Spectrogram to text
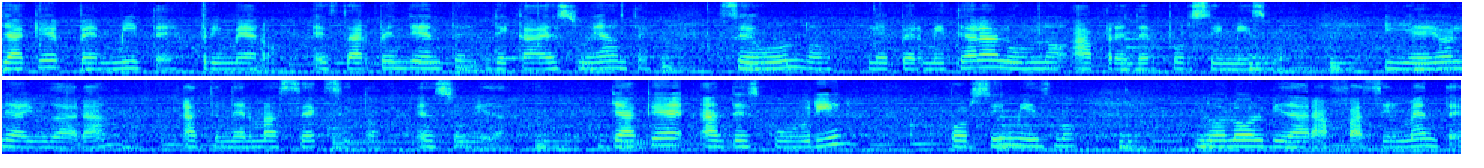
ya que permite, primero, estar pendiente de cada estudiante, segundo, le permite al alumno aprender por sí mismo y ello le ayudará a tener más éxito en su vida, ya que al descubrir por sí mismo no lo olvidará fácilmente.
